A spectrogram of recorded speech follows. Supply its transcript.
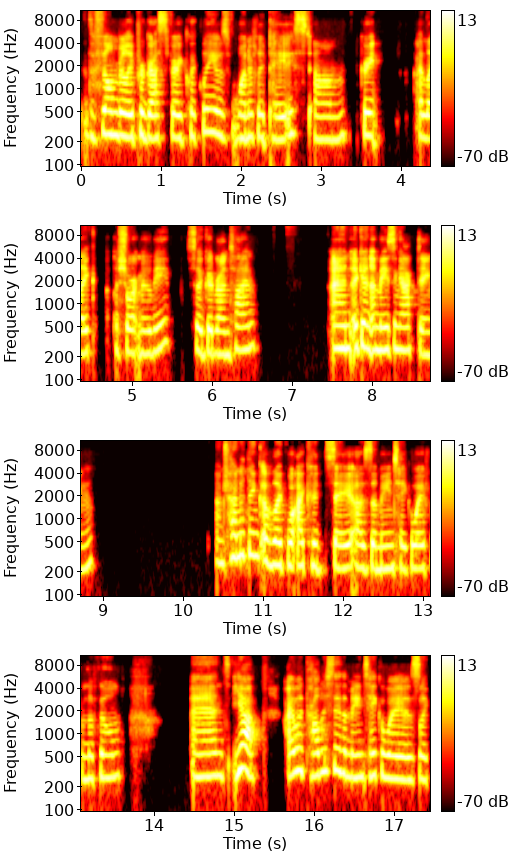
the film really progressed very quickly. It was wonderfully paced. Um, great. I like a short movie, so good runtime. And again, amazing acting. I'm trying to think of like what I could say as the main takeaway from the film. And yeah, I would probably say the main takeaway is like,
